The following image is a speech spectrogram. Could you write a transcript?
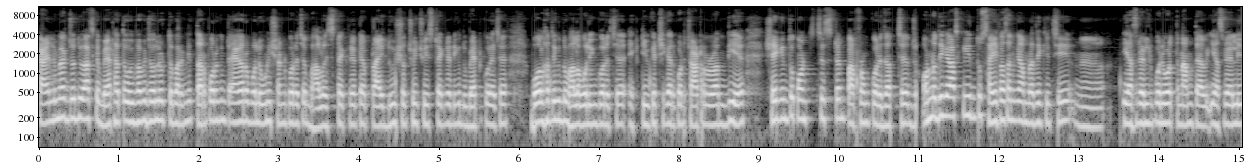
কাইল ম্যাচ যদিও আজকে ব্যাট হাতে ওইভাবে জলে উঠতে পারেনি তারপর কিন্তু এগারো বলে উনিশ রান করেছে ভালো স্ট্রাইক রেটে প্রায় দুইশো ছুঁই ছুঁই স্ট্রাইক রেটে কিন্তু ব্যাট করেছে। বল হাতে কিন্তু ভালো বোলিং করেছে একটি উইকেট শিকার করেছে আঠারো রান দিয়ে। সে কিন্তু কনসিস্টেন্ট পারফর্ম করে যাচ্ছে। অন্যদিকে আজকে কিন্তু সাইফ হাসানকে আমরা দেখেছি আহ, ইয়াসির আলীর পরিবর্তে নামতে হবে। ইয়াসির আলী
